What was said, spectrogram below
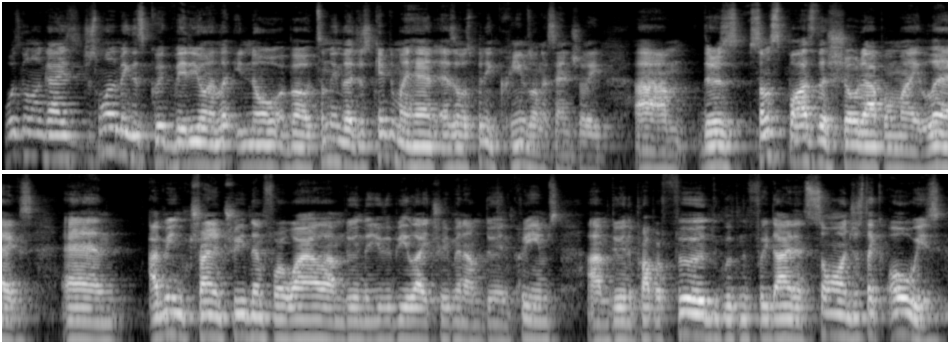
What's going on guys? Just want to make this quick video and let you know about something that just came to my head as I was putting creams on essentially. Um, there's some spots that showed up on my legs and I've been trying to treat them for a while. I'm doing the UVB light treatment, I'm doing creams, I'm doing the proper food, gluten-free diet and so on, just like always.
